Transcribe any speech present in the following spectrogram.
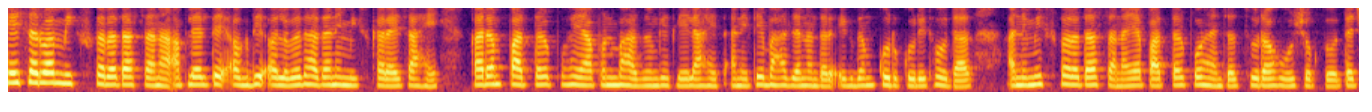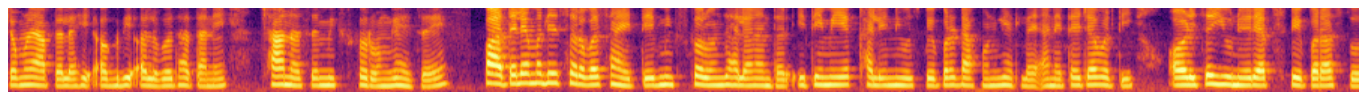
हे सर्व मिक्स करत असताना आपल्याला ते अगदी अलगद हाताने मिक्स करायचं आहे. कारण पातळ पोहे आपण भाजून घेतलेले आहेत आणि ते भाजल्यानंतर एकदम कुरकुरीत होतात आणि मिक्स करत असताना या पातळ पोह्यांचा चुरा होऊ शकतो. त्याच्यामुळे आपल्याला हे अगदी अलगद हाताने छान असं मिक्स करून घ्यायचं आहे पातेल्यामध्ये सर्व साहित्य मिक्स करून झाल्यानंतर इथे मी एक खाली न्यूजपेपर टाकून घेतला आहे आणि त्याच्यावरती ऑळीचा युनिरॅप्स पेपर असतो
